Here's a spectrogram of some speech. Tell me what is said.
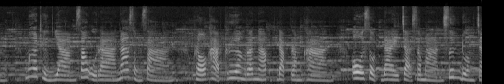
ม เมื่อถึงยามเศร้าอุราน่าสงสาร เพราะขาดเครื่องระงับดับรำคาญ โอสถใดจะสมานซึ่งดวงใจ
